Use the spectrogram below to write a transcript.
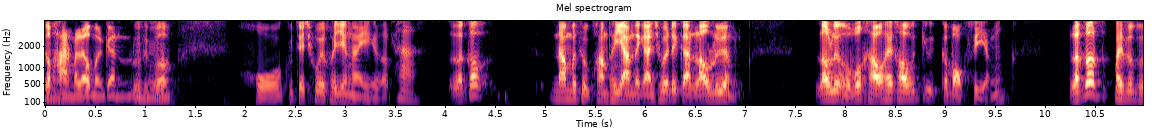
ก็ผ่านมาแล้วเหมือนกันรู้สึกว่า โหกูจะช่วยเขายังไงแบบค่ะแล้วก็นำไปสู่ความพยายามในการช่วยด้วยการเล่าเรื่องเล่าเรื่องของพวกเขาให้เขากระบอกเสียง แล้วก็ไปสู่ส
